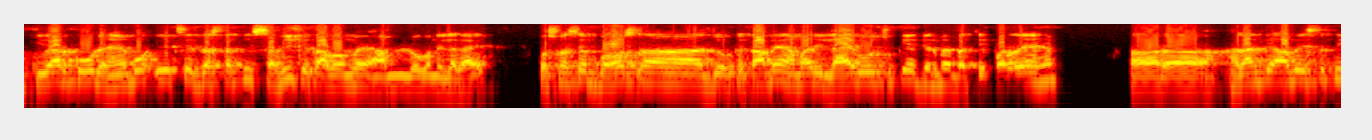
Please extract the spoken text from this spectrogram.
क्यू आर कोड हैं, वो एक से दस तक की सभी किताबों में हम लोगों ने लगाए। उसमें से बहुत जो किताबें हमारी लाइव हो चुकी हैं, जिनमें बच्चे पढ़ रहे हैं। और हालाँकि अब स्थिति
